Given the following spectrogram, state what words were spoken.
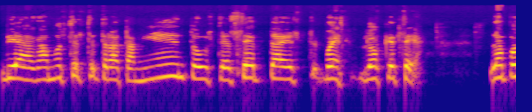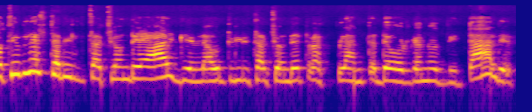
le hagamos este tratamiento, usted acepta este, bueno, lo que sea. La posible esterilización de alguien, la utilización de trasplantes de órganos vitales,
